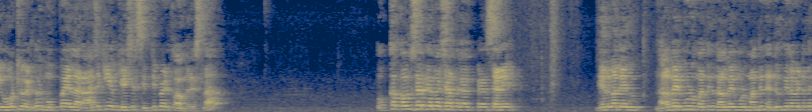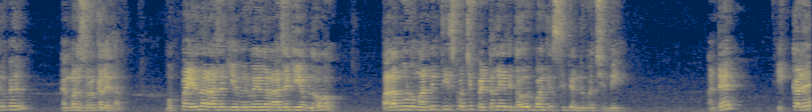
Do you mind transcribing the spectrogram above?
ఈ ఓట్లు పెట్టుకొని ముప్పై ఏళ్ళ రాజకీయం చేసి సిద్దిపేట కాంగ్రెస్లా ఒక్క కౌన్సిలర్ గెలవ శాత సరే గెలవలేదు. నలభై మూడు మందికి నలభై మూడు మందిని ఎందుకు నిలబెట్టలేకపోయారు? మెంబర్స్ దొరకలేదా? ముప్పై ఏళ్ళ రాజకీయం ఇరవై ఏళ్ళ రాజకీయంలో పదమూడు మందిని తీసుకొచ్చి పెట్టలేని దౌర్భాగ్య స్థితి ఎందుకు వచ్చింది? అంటే ఇక్కడే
